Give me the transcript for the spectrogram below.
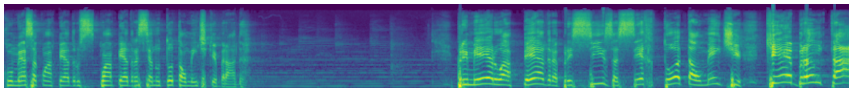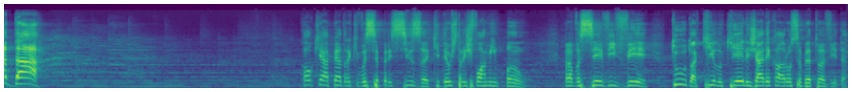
Começa com a pedra, com a pedra sendo totalmente quebrada. Primeiro, a pedra precisa ser totalmente quebrantada. Qual que é a pedra que você precisa que Deus transforme em pão para você viver tudo aquilo que ele já declarou sobre a tua vida?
